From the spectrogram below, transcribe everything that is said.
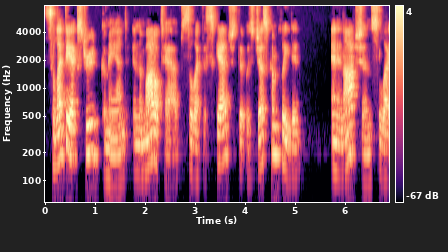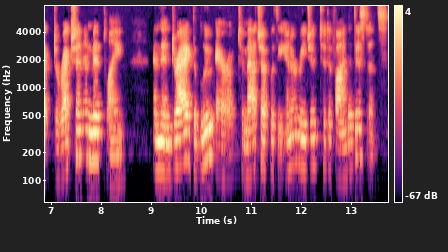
Select the Extrude command in the Model tab, select the sketch that was just completed, and in Options, select Direction and Midplane and then drag the blue arrow to match up with the inner region to define the distance.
